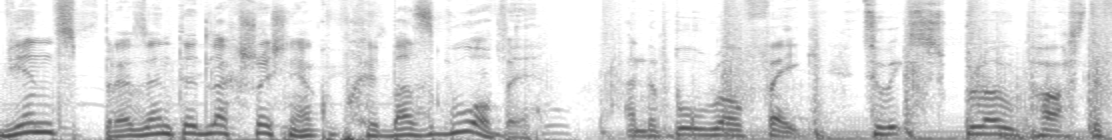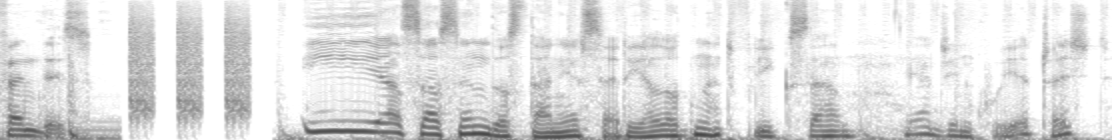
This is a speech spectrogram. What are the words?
więc prezenty dla chrześniaków chyba z głowy. and the ball roll fake to explode past defenders. I Assassin dostanie serial od Netflixa. Ja dziękuję, cześć.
